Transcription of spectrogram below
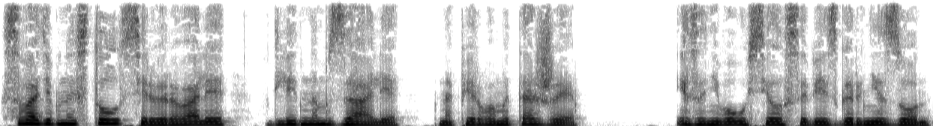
Свадебный стол сервировали в длинном зале на первом этаже, и за него уселся весь гарнизон,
